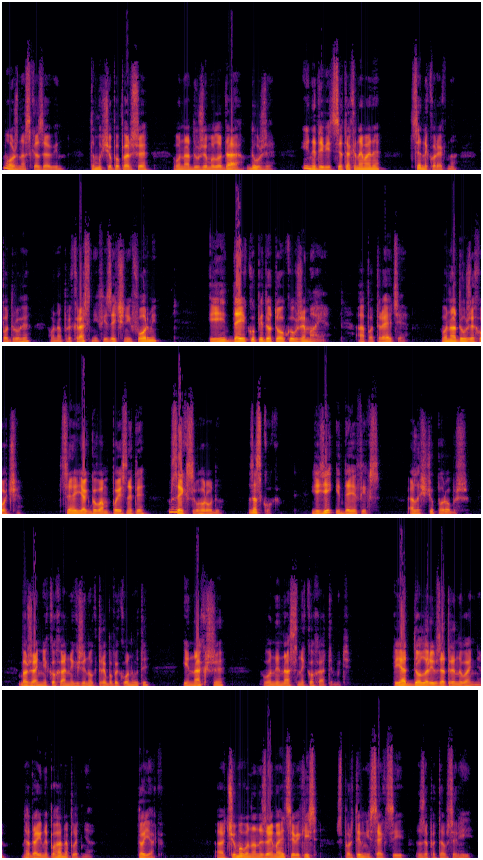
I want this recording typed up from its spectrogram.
Можна, сказав він. Тому що, по-перше, вона дуже молода, дуже. І не дивіться так на мене. Це некоректно. По-друге, вона в прекрасній фізичній формі і деяку підготовку вже має. А по-третє, вона дуже хоче. Це, як би вам пояснити, бзик свого роду. Заскок. Її ідея фікс. Але що поробиш? Бажання коханих жінок треба виконувати, інакше вони нас не кохатимуть. П'ять доларів за тренування. Гадаю, непогана платня. То як? А чому вона не займається в якійсь спортивній секції? запитав Сергій.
